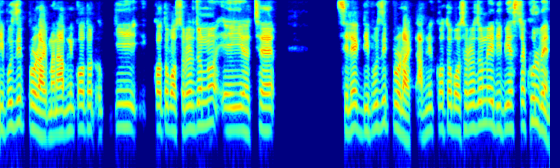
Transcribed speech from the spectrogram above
ডিপোজিট প্রোডাক্ট মানে আপনি কত, কি, কত বছরের জন্য এই হচ্ছে সিলেক্ট ডিপোজিট প্রোডাক্ট আপনি কত বছরের জন্য এই ডিপিএসটা খুলবেন?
